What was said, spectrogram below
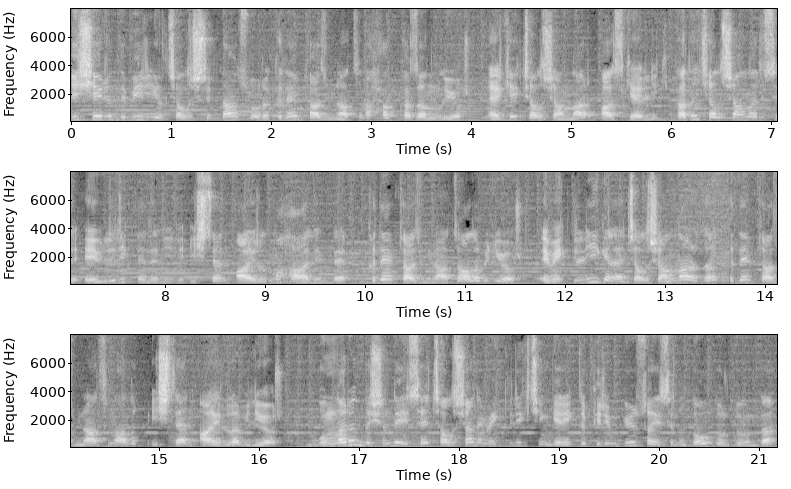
İş yerinde bir yıl çalıştıktan sonra kıdem tazminatına hak kazanılıyor. Erkek çalışanlar askerlik, kadın çalışanlar ise evlilik nedeniyle işten ayrılma halinde kıdem tazminatı alabiliyor. Emekliliği gelen çalışanlar da kıdem tazminatını alıp işten ayrılabiliyor. Bunların dışında ise çalışan emeklilik için gerekli prim gün sayısını doldurduğunda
